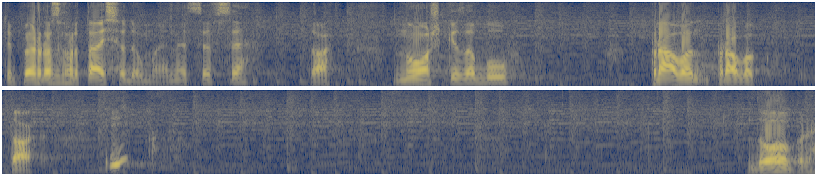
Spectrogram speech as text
Тепер розгортайся до мене це все. Так. Ножки забув. Право, право. Так. І. Добре.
